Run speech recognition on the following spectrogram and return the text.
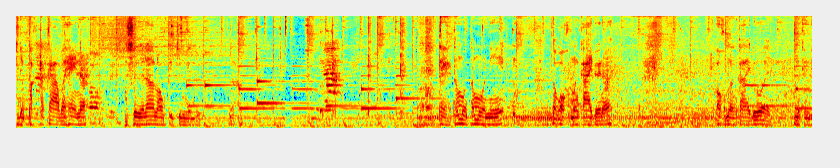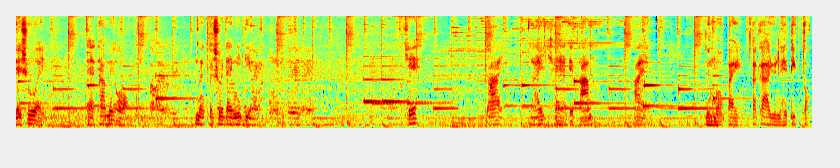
เดี๋ยวปักตะกร้าไว้ให้นะ ซื้อแล้วลองไปกินกันดูนะครับแต่ทั้งหมดทั้งมวลนี้ต้องออกกำลังกายด้วยนะ ออกกำลังกายด้วยมันถึงจะช่วย แต่ถ้าไม่ออกมันก็ช่วยได้นิดเดียวโอเคไปไลค์แชร์ติดตามไปลืมบอกไปตะกร้าอยู่ใน TikTok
